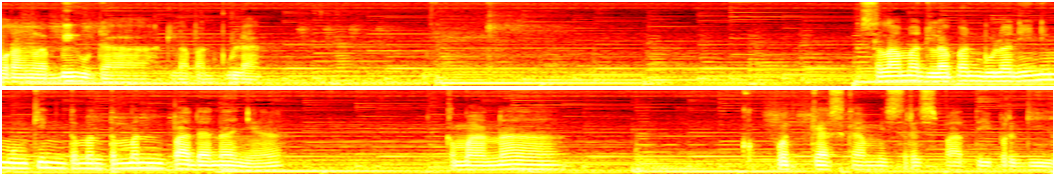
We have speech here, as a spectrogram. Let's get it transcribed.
kurang lebih udah 8 bulan. Selama 8 bulan ini mungkin teman-teman pada nanya ke mana podcast kami Srispati pergi?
